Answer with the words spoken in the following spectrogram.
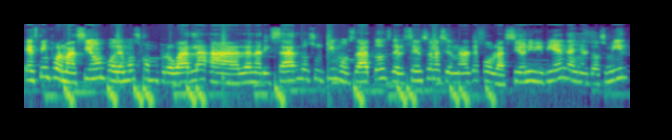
Esta información podemos comprobarla al analizar los últimos datos del Censo Nacional de Población y Vivienda en el 2000,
